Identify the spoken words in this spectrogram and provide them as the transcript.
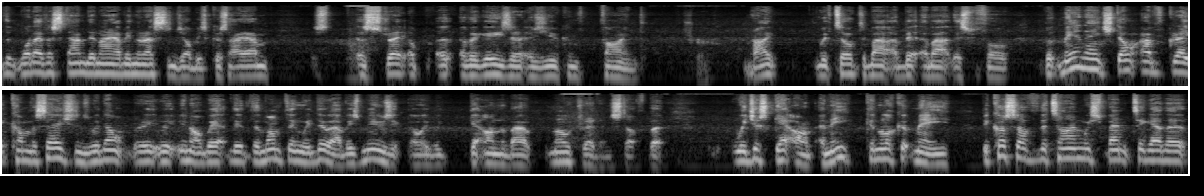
the, whatever standing I have in the wrestling job is because I am as straight up uh, of a geezer as you can find. Sure. Right. We've talked about a bit about this before. But me and H don't have great conversations. We don't, we, you know, we, the, the one thing we do have is music. Though we get on about Motörhead and stuff, but we just get on. And he can look at me because of the time we spent together,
